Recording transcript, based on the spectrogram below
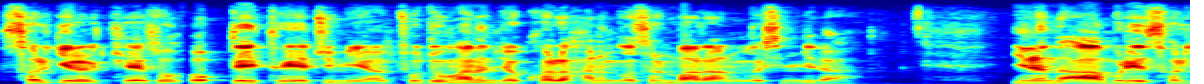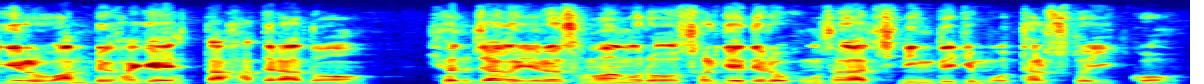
설계를 계속 업데이트해주며 조정하는 역할을 하는 것을 말하는 것입니다. 이는 아무리 설계를 완벽하게 했다 하더라도 현장의 여러 상황으로 설계대로 공사가 진행되지 못할 수도 있고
